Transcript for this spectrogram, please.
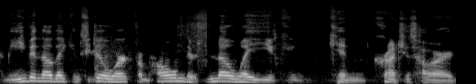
i mean even though they can still work from home there's no way you can can crunch as hard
